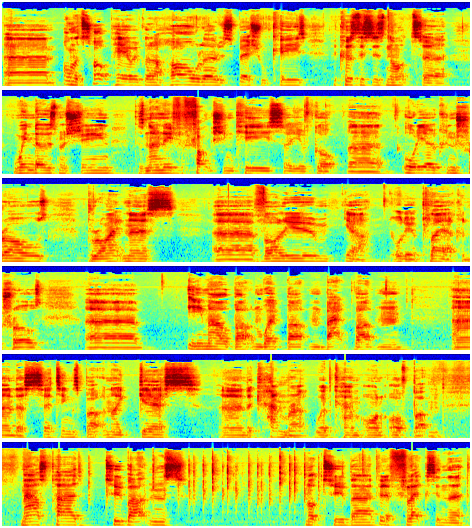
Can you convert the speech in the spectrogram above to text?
Um, on the top here we've got a whole load of special keys. Because this is not a Windows machine there's no need for function keys. So you've got uh, audio controls, brightness, uh, volume, yeah, audio player controls, uh, email button, web button, back button, and a settings button, I guess, and a camera, webcam on off button. Mouse pad, two buttons, not too bad. Bit of flex in the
